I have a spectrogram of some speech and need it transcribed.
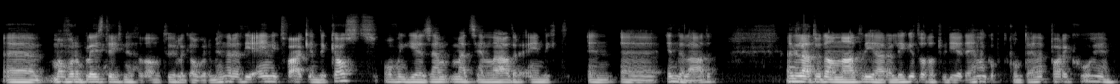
Uh, maar voor een PlayStation is dat natuurlijk alweer minder. Die eindigt vaak in de kast of een gsm met zijn lader eindigt in, uh, in de lade. En die laten we dan een aantal jaren liggen totdat we die uiteindelijk op het containerpark gooien.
